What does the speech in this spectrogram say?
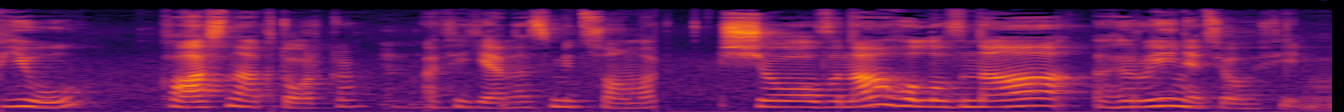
П'ю, класна акторка, офігенна з Midsommar, що вона головна героїня цього фільму.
